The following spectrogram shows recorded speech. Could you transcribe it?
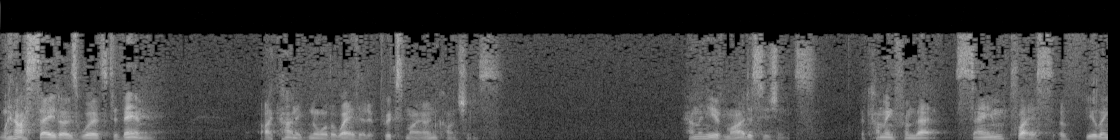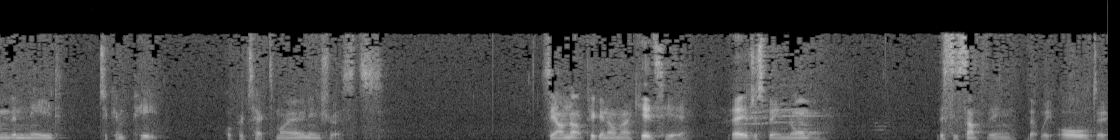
when I say those words to them, I can't ignore the way that it pricks my own conscience. How many of my decisions are coming from that same place of feeling the need to compete or protect my own interests? See, I'm not picking on my kids here. They're just being normal. This is something that we all do.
